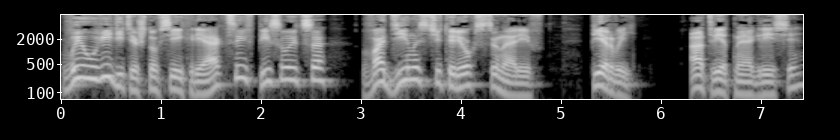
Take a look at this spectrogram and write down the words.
вы увидите, что все их реакции вписываются в один из четырех сценариев. Первый – ответная агрессия.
